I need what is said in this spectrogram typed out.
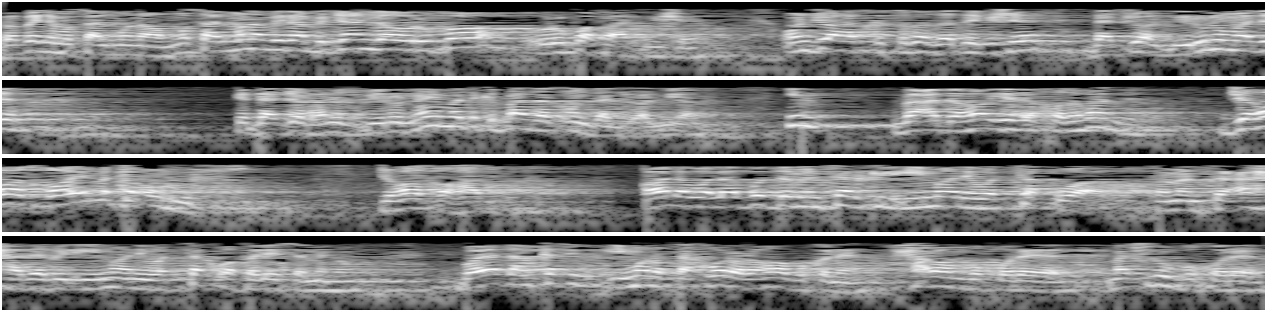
و بین مسلمان ها مسلمان ها میرن به جنگ اروپا اروپا فتح میشه. اونجا هست که صدا زده میشه دجال بیرون اومده. که دجال هنوز بیرون نیومده که بعد از اون دجال میاد. این وعده های خداونده. جهاد قائم تا اون روز. جهاد خواهد قال ولا بد من ترك الإيمان والتقوى فمن تعهد بالإيمان والتقوى فليس منهم. باید هم کسی ایمان و تقوا رو رها بکنه حرام بخوره مشروب بخوره.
